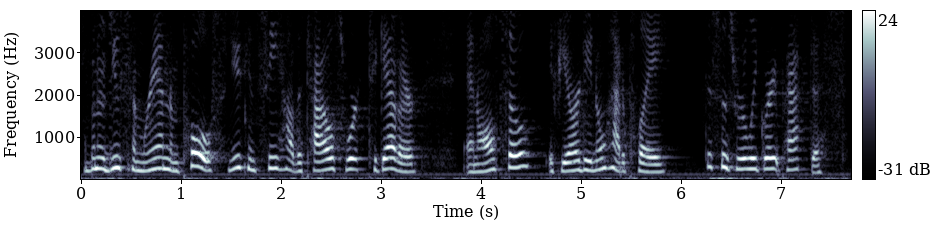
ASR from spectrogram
I'm going to do some random pulls so you can see how the tiles work together. And also, if you already know how to play, this is really great practice.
